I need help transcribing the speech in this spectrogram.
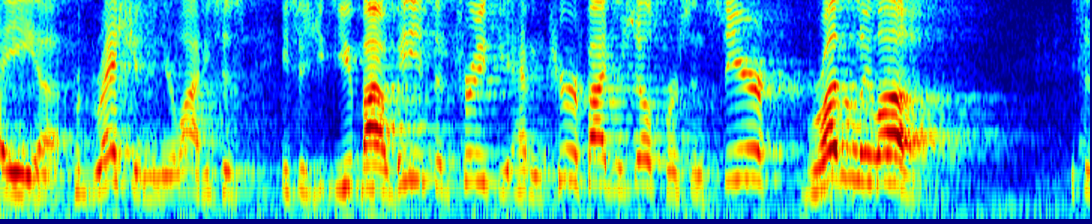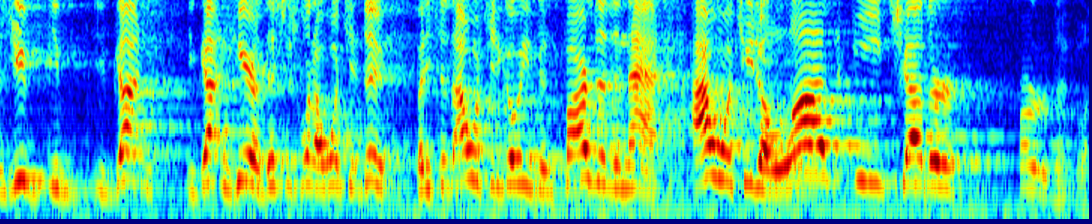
a, a uh, progression in your life. He says, he says, you, you, by obedience to the truth, you having purified yourselves for a sincere brotherly love. He says, you've, you've, you've gotten you've gotten here. This is what I want you to do. But he says, I want you to go even farther than that. I want you to love each other fervently.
